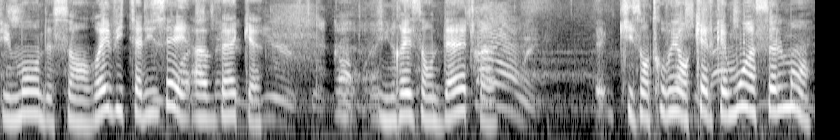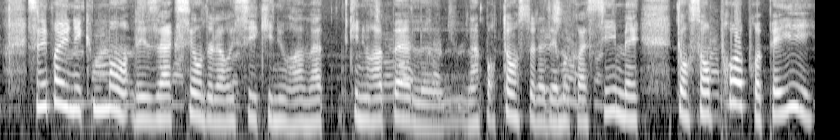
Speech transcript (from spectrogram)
du monde sont revitalisées avec une raison d'être qu'ils ont trouvée en quelques mois seulement. Ce n'est pas uniquement les actions de la Russie qui nous, rappellent l'importance de la démocratie, mais dans son propre pays.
